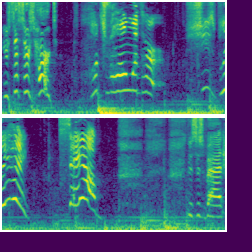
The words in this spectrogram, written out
Your sister's hurt! What's wrong with her? She's bleeding! Sam! This is bad.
